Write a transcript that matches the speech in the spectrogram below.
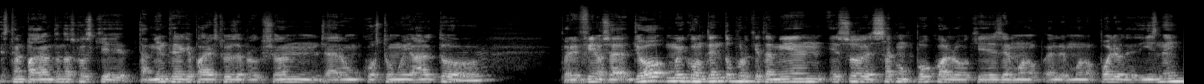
están- pagando tantas cosas que también tener que pagar estudios de producción ya era un costo muy alto. Pero en fin, o sea, yo muy contento porque también eso le saca un poco a lo que es el, mono- el monopolio de Disney,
